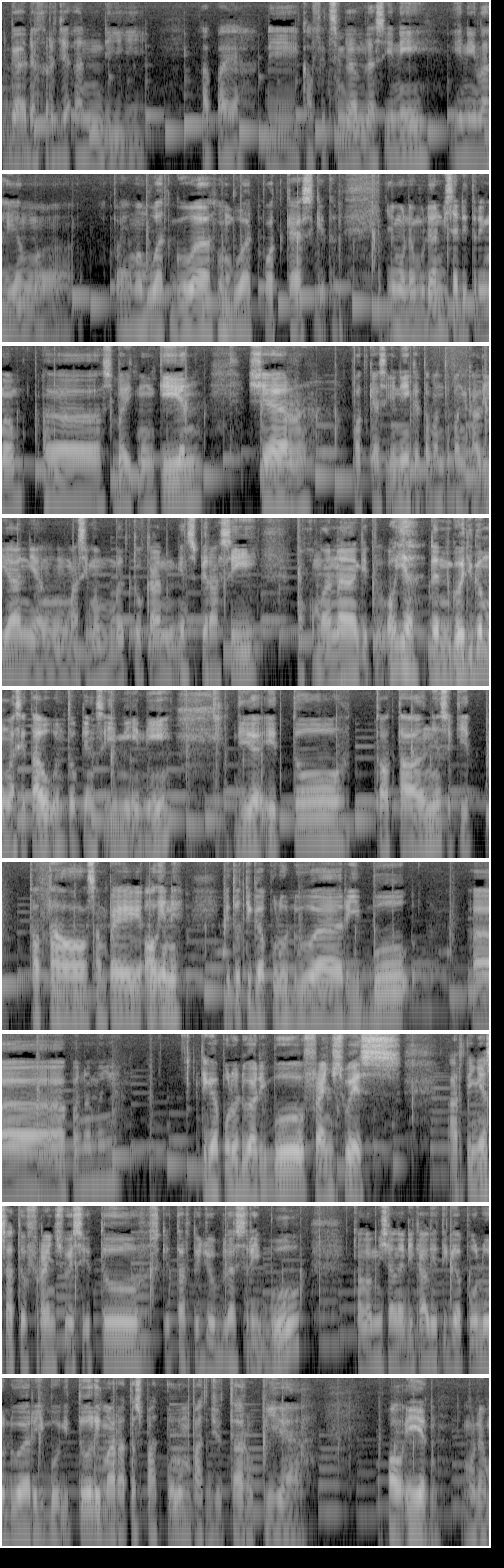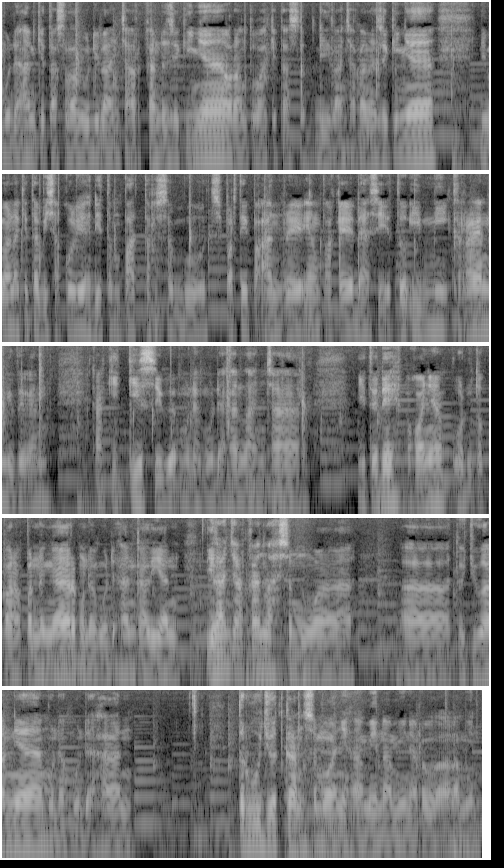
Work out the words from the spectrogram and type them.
gak ada kerjaan di apa ya di covid-19 ini inilah yang me, apa yang membuat gue membuat podcast gitu. Jadi mudah-mudahan bisa diterima uh, sebaik mungkin. Share podcast ini ke teman-teman kalian yang masih membutuhkan inspirasi mau ke mana gitu. Oh iya dan gue juga mau ngasih tahu untuk yang si Imi ini dia itu totalnya sekit total sampai all in ya. Itu 32 ribu uh, apa namanya 32 ribu French Swiss. Artinya satu French Swiss itu sekitar 17.000 Kalau misalnya dikali 32.000 itu 544 juta rupiah. All in. Mudah-mudahan kita selalu dilancarkan rezekinya Orang tua kita dilancarkan rezekinya Di mana kita bisa kuliah di tempat tersebut. Seperti Pak Andre yang pakai dasi itu imi keren gitu kan. Kaki kis juga mudah-mudahan lancar gitu deh pokoknya untuk para pendengar mudah-mudahan kalian dilancarkan lah semua uh, tujuannya. Mudah-mudahan terwujudkan semuanya. Amin amin ya rabbal alamin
